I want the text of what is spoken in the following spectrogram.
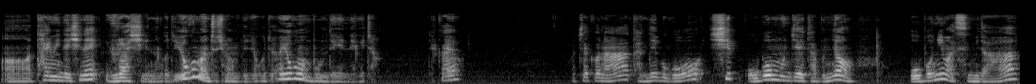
어, 타이밍 대신에 유라실이 있는 거죠. 요것만 조심하면 되죠. 그죠? 요것만 보면 되겠네. 그죠? 될까요? 어쨌거나 단대 보고 15번 문제의 답은요, 5번이 맞습니다.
